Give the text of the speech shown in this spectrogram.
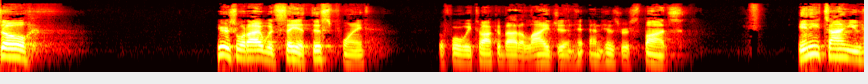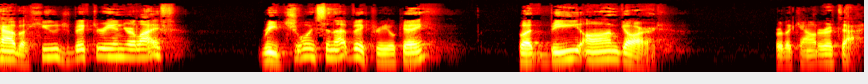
So here's what I would say at this point before we talk about Elijah and his response. Anytime you have a huge victory in your life, rejoice in that victory, okay? but be on guard for the counterattack.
